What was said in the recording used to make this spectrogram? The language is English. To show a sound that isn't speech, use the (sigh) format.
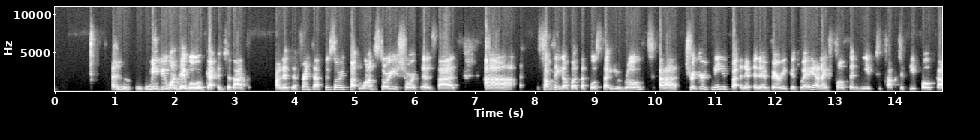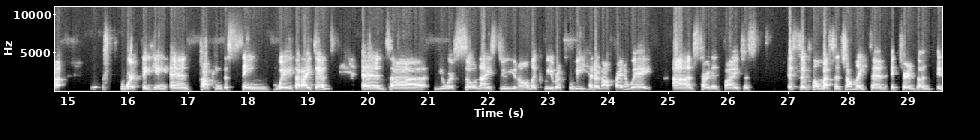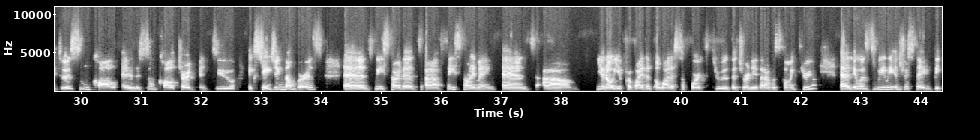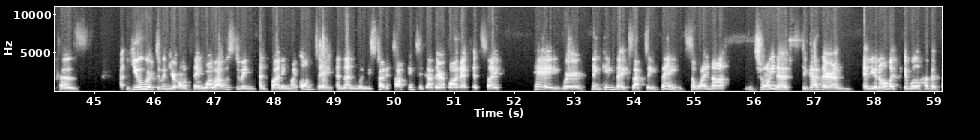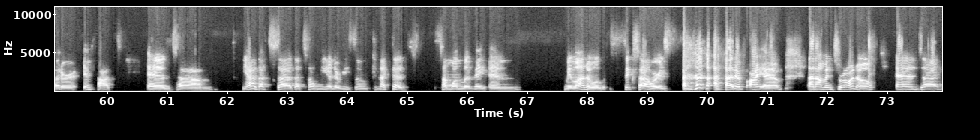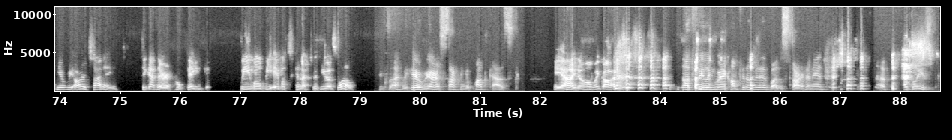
and maybe one day we will get into that on a different episode. But long story short is that uh, something about the post that you wrote uh, triggered me, but in a, in a very good way. And I felt the need to talk to people that were thinking and talking the same way that I did. And uh, you were so nice to, you know, like we we hit it off right away. Uh, started by just a simple message on LinkedIn. It turned into a Zoom call, and the Zoom call turned into exchanging numbers. And we started uh, FaceTiming, and um, you know, you provided a lot of support through the journey that I was going through, and it was really interesting because you were doing your own thing while I was doing and planning my own thing. And then when we started talking together about it, it's like, hey, we're thinking the exact same thing. So why not join us together and and you know like it will have a better impact. And um yeah that's uh, that's how me and Areezo connected. Someone living in Milano six hours (laughs) ahead of I am and I'm in Toronto. And uh, here we are chatting together hoping we will be able to connect with you as well. Exactly. Here we are starting a podcast. Yeah I know. Oh my god (laughs) not feeling very confident with it, but starting it (laughs) at least.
